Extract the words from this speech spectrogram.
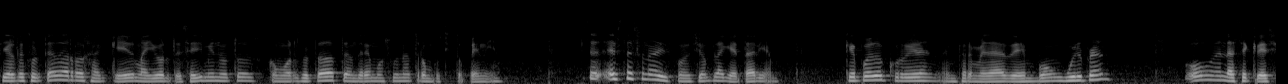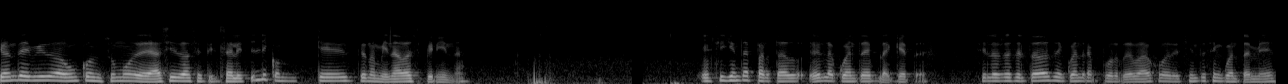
si el resultado arroja que es mayor de 6 minutos, como resultado obtendremos una trombocitopenia. Esta es una disfunción plaquetaria que puede ocurrir en la enfermedad de von Willebrand o en la secreción debido a un consumo de ácido acetilsalicílico, que es denominado aspirina. El siguiente apartado es la cuenta de plaquetas. Si los resultados se encuentran por debajo de 150.000,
